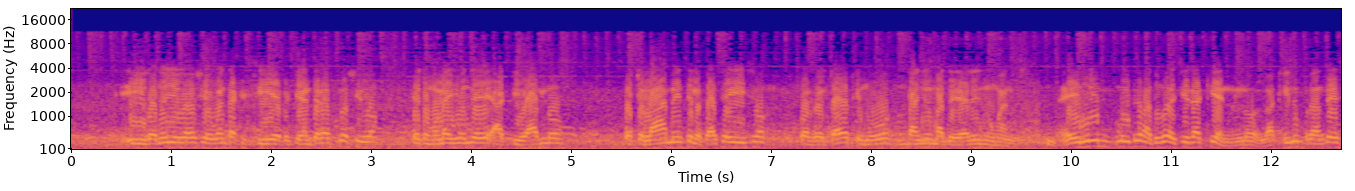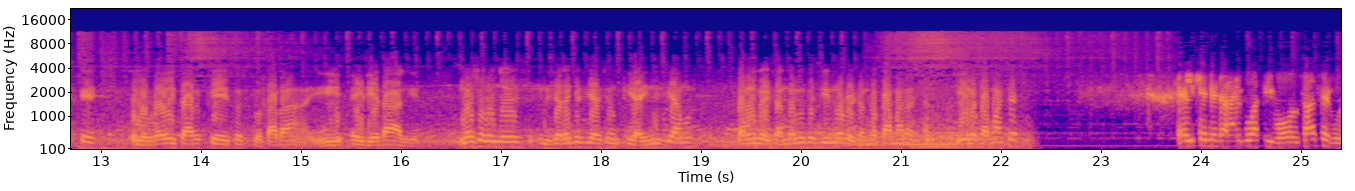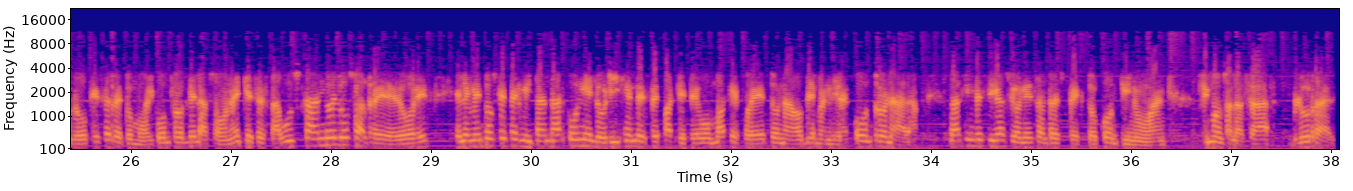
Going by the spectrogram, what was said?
y cuando llegó se dio cuenta que sí, efectivamente era explosivo, se tomó la decisión de activarlo controladamente, lo cual se hizo con resultado que no hubo daños materiales inhumanos. Es muy, muy prematuro decir a quién. Aquí lo importante es que se logró evitar que eso explotara y, e hiriera a alguien. Lo segundo es iniciar la investigación que ya iniciamos. Estamos revisando a los vecinos, revisando cámaras y lo que vamos a hacer. El general Guatibonza aseguró que se retomó el control de la zona y que se está buscando en los alrededores elementos que permitan dar con el origen de este paquete bomba que fue detonado de manera controlada. Las investigaciones al respecto continúan. Simón Salazar, Blue Radio.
